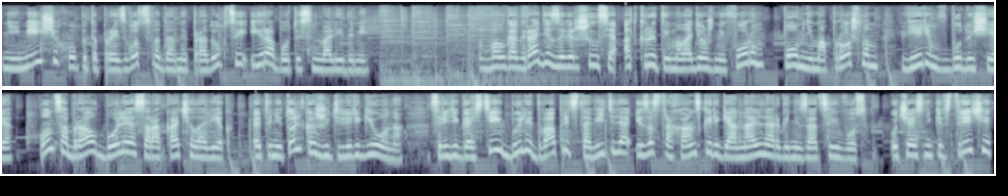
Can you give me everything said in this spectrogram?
не имеющих опыта производства данной продукции и работы с инвалидами. В Волгограде завершился открытый молодежный форум «Помним о прошлом, верим в будущее». Он собрал более 40 человек. Это не только жители региона. Среди гостей были два представителя из Астраханской региональной организации ВОЗ. Участники встречи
